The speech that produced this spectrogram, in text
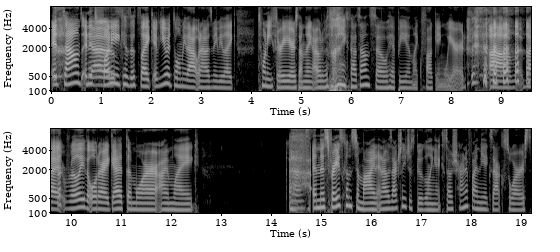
it sounds and it's funny cuz it's like if you had told me that when I was maybe like 23 or something, I would have been like that sounds so hippie and like fucking weird. um but really the older I get, the more I'm like Yes. and this phrase comes to mind, and I was actually just Googling it because I was trying to find the exact source.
